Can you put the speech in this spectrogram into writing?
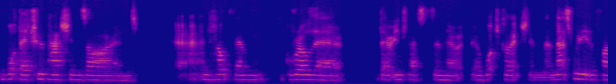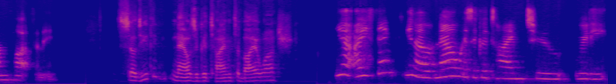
what their true passions are and and help them grow their their interests and their, their watch collection. And that's really the fun part for me. So do you think now is a good time to buy a watch? Yeah, I think, you know, now is a good time to really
